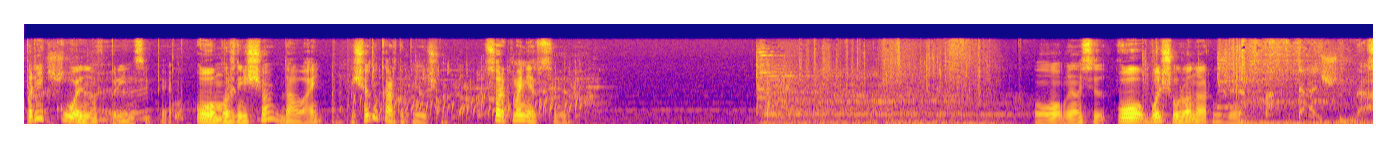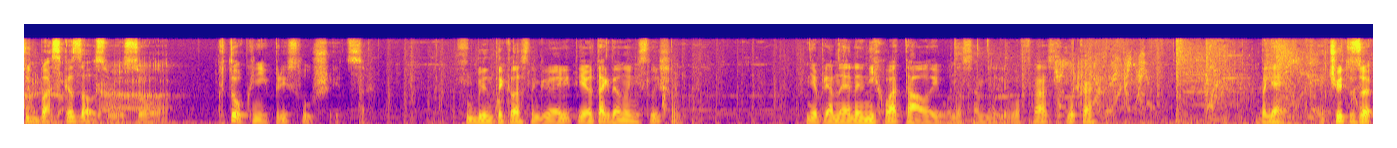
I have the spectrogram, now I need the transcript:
Прикольно, в принципе. О, можно еще? Давай. Еще одну карту получу. 40 монет всего. О, наносит... О, больше урона оружия. Судьба сказала свое слово. Кто к ней прислушается? Блин, ты классно говорит. Я его так давно не слышал. Мне прям, наверное, не хватало его, на самом деле, его фраз. Ну-ка. Блять, а что это за...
